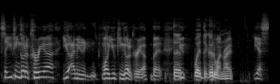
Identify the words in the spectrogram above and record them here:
So you can go to Korea. You, I mean, well, you can go to Korea, but The you, wait, the good one, right? yes,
